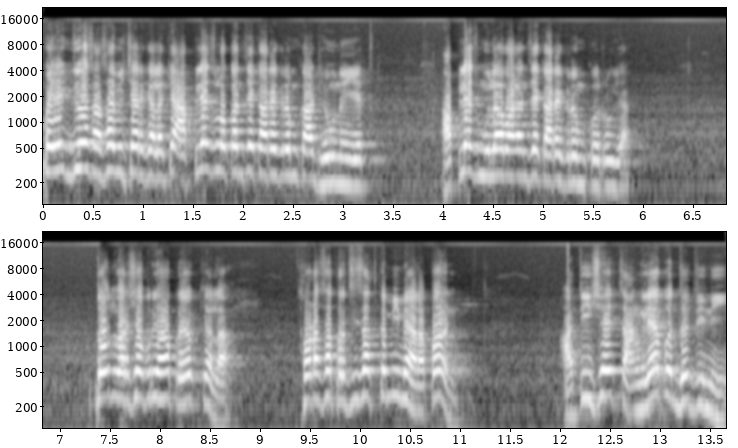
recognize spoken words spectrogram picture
मग एक दिवस असा विचार केला की आपल्याच लोकांचे कार्यक्रम का ठेवू नयेत? आपल्याच मुलाबाळांचे कार्यक्रम करूया? दोन वर्षापूर्वी हा प्रयोग केला. थोडासा प्रतिसाद कमी मिळाला पण अतिशय चांगल्या पद्धतीने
